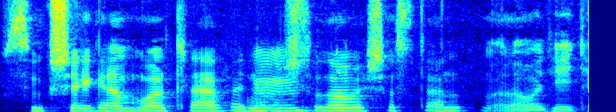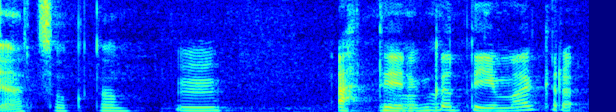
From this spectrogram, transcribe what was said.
szükségem volt rá, vagy nem mm. is tudom, és aztán valahogy így átszoktam. Mm. Áttérünk a témákra?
